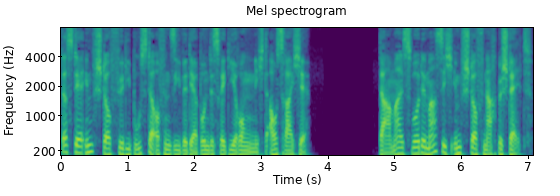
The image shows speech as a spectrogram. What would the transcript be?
dass der Impfstoff für die Boosteroffensive der Bundesregierung nicht ausreiche. Damals wurde massig Impfstoff nachbestellt.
